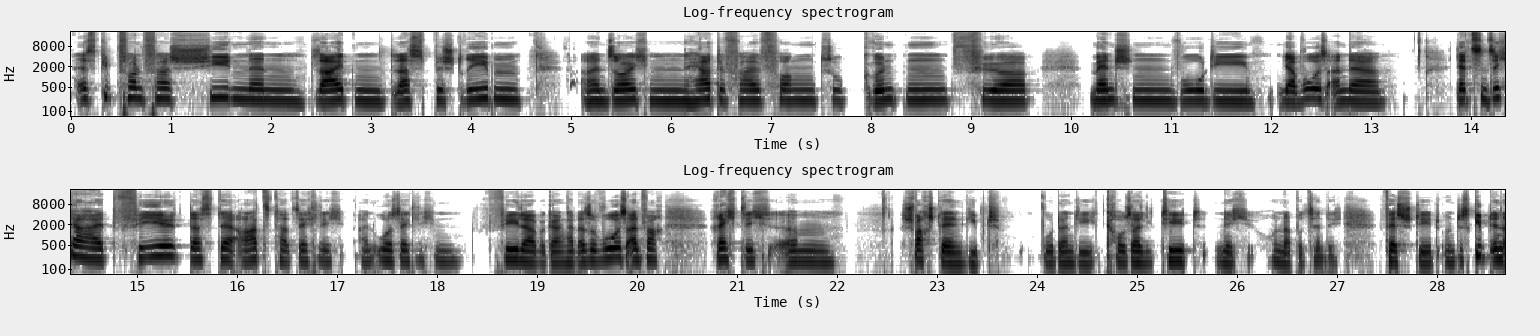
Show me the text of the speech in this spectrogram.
es gibt von verschiedenen Seiten das Bestreben, einen solchen Härtefallfonds zu gründen für Menschen, wo die, ja, wo es an der letzten Sicherheit fehlt, dass der Arzt tatsächlich einen ursächlichen Fehler begangen hat. Also wo es einfach rechtlich ähm, Schwachstellen gibt, wo dann die Kausalität nicht hundertprozentig feststeht. Und es gibt in,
